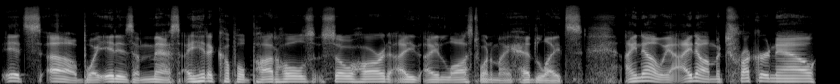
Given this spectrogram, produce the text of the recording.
It's, oh boy, it is a mess. I hit a couple potholes so hard, I, I lost one of my headlights. I know, I know, I'm a trucker now.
